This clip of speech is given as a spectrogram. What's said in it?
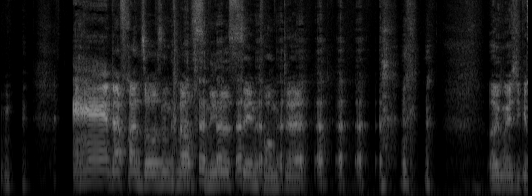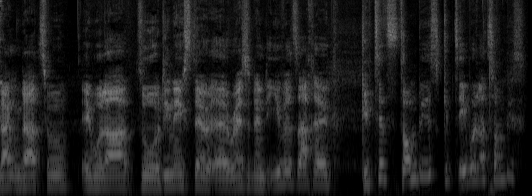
äh, der Franzosenknopf, minus 10 Punkte. Irgendwelche Gedanken dazu? Ebola, so die nächste äh, Resident Evil Sache. Gibt's jetzt Zombies? Gibt's Ebola-Zombies?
